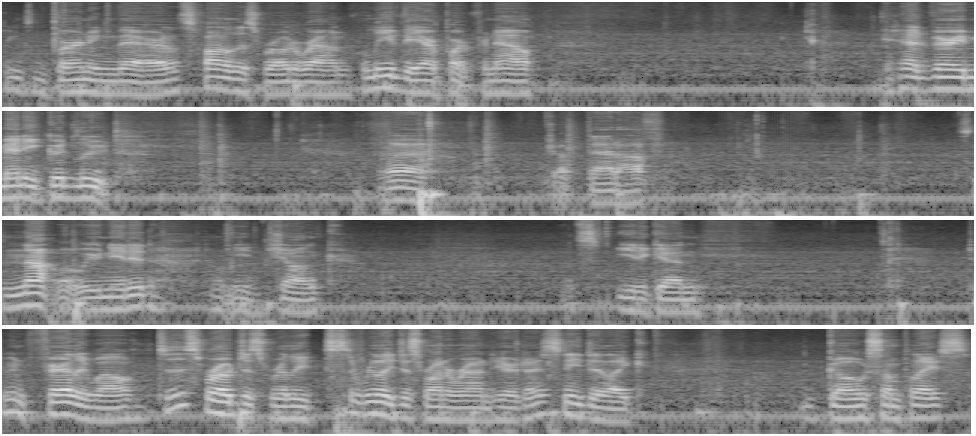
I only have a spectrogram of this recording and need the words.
Things burning there. Let's follow this road around. We'll leave the airport for now. It had very many good loot. Uh, drop that off. It's not what we needed. Don't need junk. Let's eat again. Doing fairly well. Does this road just really, does really just run around here? Do I just need to like go someplace?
